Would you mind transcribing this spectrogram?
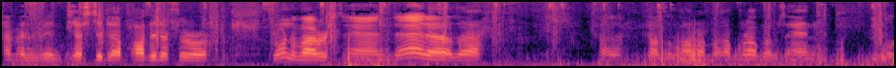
haven't been tested uh, positive for coronavirus, and that uh, caused a lot of uh, problems, and people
